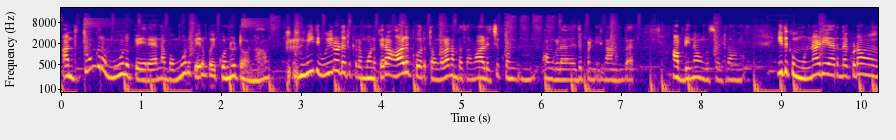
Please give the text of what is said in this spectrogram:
அந்த தூங்குற மூணு பேரை நம்ம மூணு பேரும் போய் கொண்டுட்டோம்னா மீதி உயிரோட இருக்கிற மூணு பேரை ஆளுக்கு ஒருத்தவங்களாம் நம்ம சமாளித்து கொண் அவங்கள இது பண்ணிடலாம் நம்ம அப்படின்னு அவங்க சொல்கிறாங்க இதுக்கு முன்னாடியாக இருந்தால் கூட அவன்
